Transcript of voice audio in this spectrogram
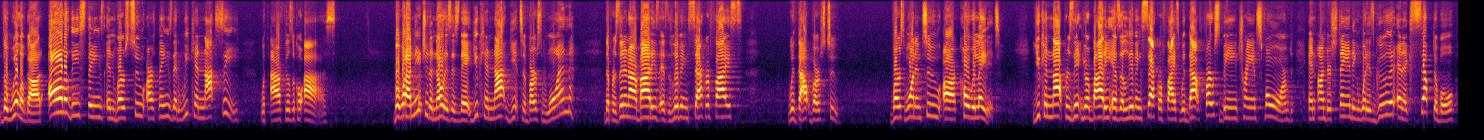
the will of God. All of these things in verse 2 are things that we cannot see with our physical eyes. But what I need you to notice is that you cannot get to verse 1, the presenting our bodies as living sacrifice, without verse 2. Verse 1 and 2 are correlated. You cannot present your body as a living sacrifice without first being transformed and understanding what is good and acceptable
